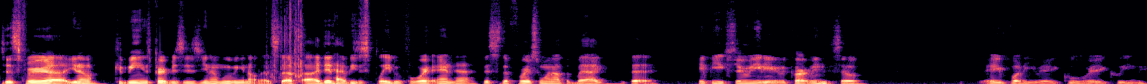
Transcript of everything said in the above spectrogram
just for uh, you know convenience purposes, you know, moving and all that stuff. Uh, I did have these displayed before, and uh, this is the first one out the bag, the hippie exterminator with Cartman. So very funny, very cool, very clean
